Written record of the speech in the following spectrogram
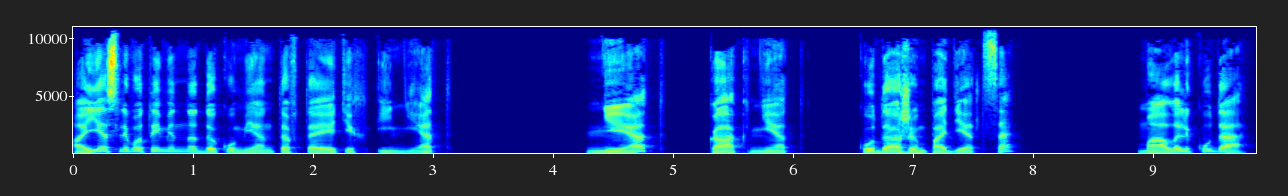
А если вот именно документов-то этих и нет? Нет? Как нет? Куда же им подеться? Мало ли куда.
